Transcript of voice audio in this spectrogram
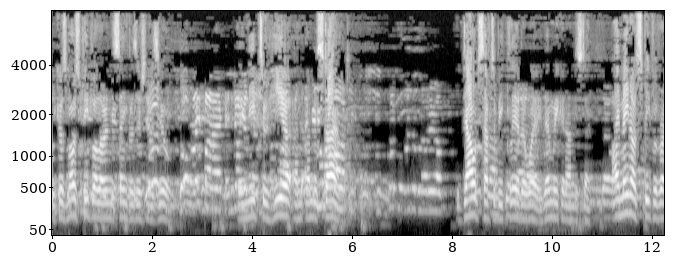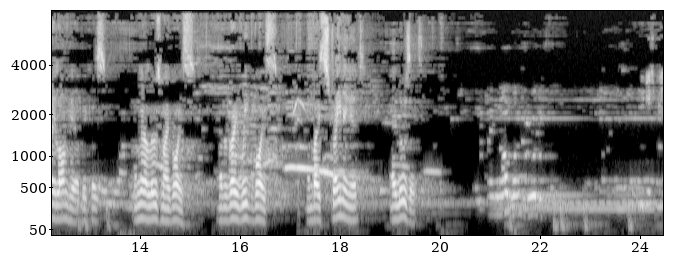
because most people are in the same position as you. Go right back. Enjoy They need to hear and understand. Such a wonderful area of The doubts have to be cleared away, then we can understand. I may not speak for very long here because I'm going to lose my voice. I have a very weak voice, and by straining it, I lose it. I'm now going to do. The You just be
